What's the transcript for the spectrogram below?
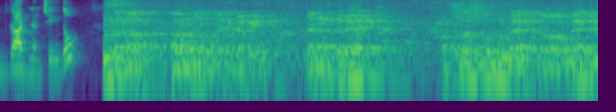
ഉദ്ഘാടനം ചെയ്തു. ഞാൻ അടുത്തിടെ കുറച്ച് ദിവസം മുമ്പ് ഇവിടെ ബാക്കിൽ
